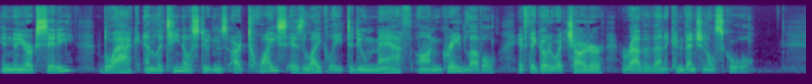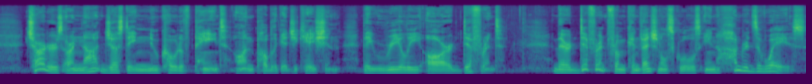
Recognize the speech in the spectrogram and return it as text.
In New York City, black and Latino students are twice as likely to do math on grade level if they go to a charter rather than a conventional school. Charters are not just a new coat of paint on public education, they really are different. They're different from conventional schools in hundreds of ways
